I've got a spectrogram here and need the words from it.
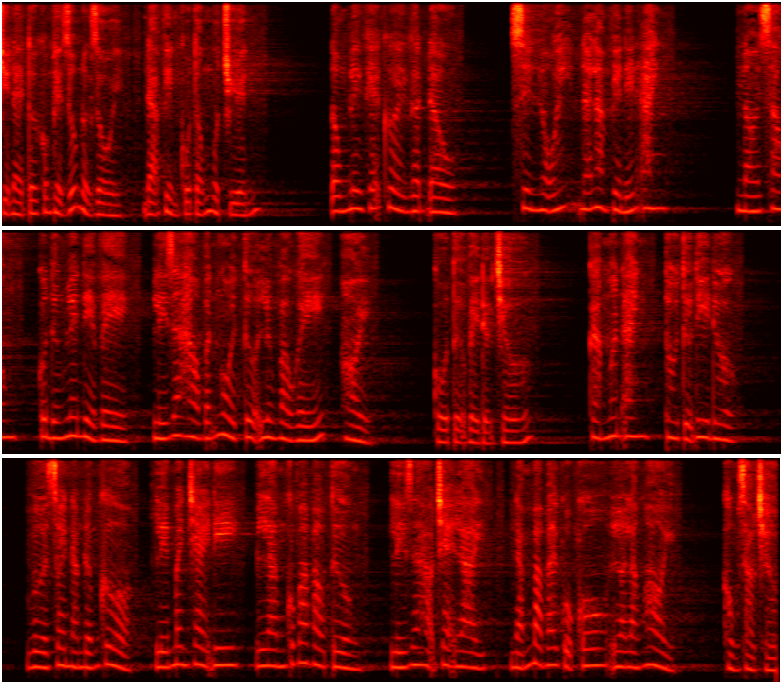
Chuyện này tôi không thể giúp được rồi. Đã phiền cô Tống một chuyến. Tống Linh khẽ cười gật đầu. Xin lỗi, đã làm phiền đến anh. Nói xong, cô đứng lên để về. Lý Gia Hào vẫn ngồi tựa lưng vào ghế, Hỏi, Cô tự về được chứ? Cảm ơn anh, tôi tự đi được. Vừa xoay nắm đấm cửa, Lý Manh chạy đi, làm cô va vào tường. Lý Gia Hạo chạy lại, Nắm bà vai của cô, lo lắng hỏi, Không sao chớ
